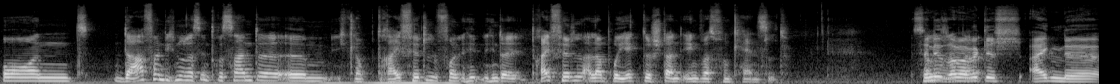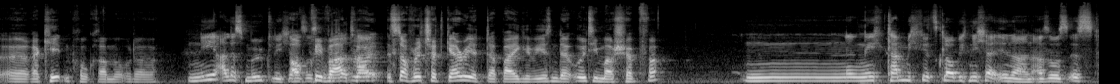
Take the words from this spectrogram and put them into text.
Und da fand ich nur das Interessante, ähm, ich glaube, drei Viertel von hinter drei Viertel aller Projekte stand irgendwas von cancelled. Sind jetzt aber wirklich eigene äh, Raketenprogramme oder? Nee, alles möglich. Auch also privat ist doch Richard Garriott dabei gewesen, der Ultima-Schöpfer. Nee, ich kann mich jetzt, glaube ich, nicht erinnern. Also es ist,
